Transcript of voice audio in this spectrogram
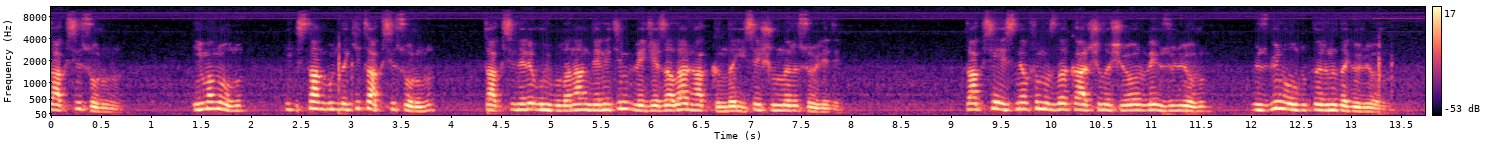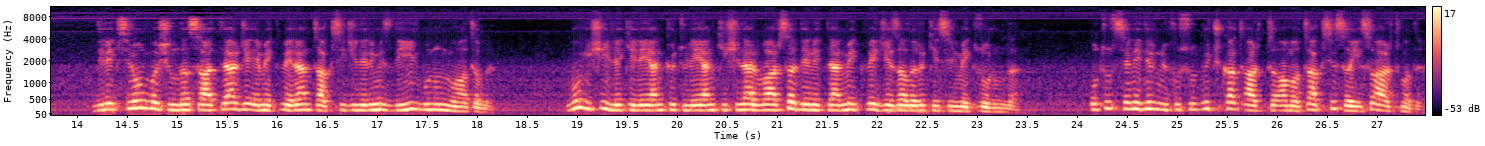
Taksi sorunu. İmamoğlu, İstanbul'daki taksi sorunu, taksilere uygulanan denetim ve cezalar hakkında ise şunları söyledi. Taksi esnafımızla karşılaşıyor ve üzülüyorum, üzgün olduklarını da görüyorum. Direksiyon başında saatlerce emek veren taksicilerimiz değil bunun muhatabı. Bu işi lekeleyen kötüleyen kişiler varsa denetlenmek ve cezaları kesilmek zorunda. 30 senedir nüfusu 3 kat arttı ama taksi sayısı artmadı.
